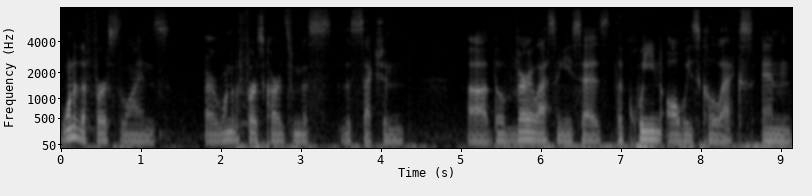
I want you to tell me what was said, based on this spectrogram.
one of the first lines, or one of the first cards from this this section. Uh, the very last thing he says, "The Queen always collects," and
